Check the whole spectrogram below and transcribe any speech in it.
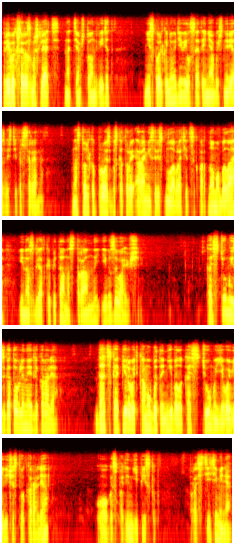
привыкший размышлять над тем, что он видит, нисколько не удивился этой необычной резвости Персерена. Настолько просьба, с которой Арамис рискнул обратиться к портному, была и на взгляд капитана странной и вызывающей. Костюмы, изготовленные для короля, дать скопировать кому бы то ни было костюмы его величества короля? О, господин епископ, простите меня,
